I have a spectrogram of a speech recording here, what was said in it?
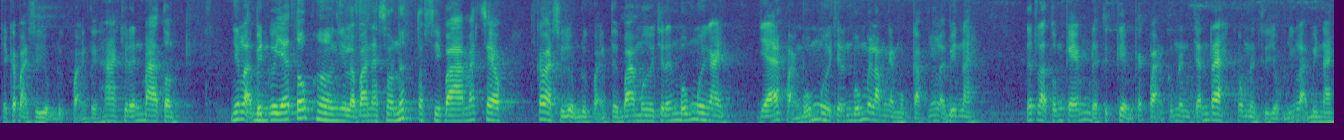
thì các bạn sử dụng được khoảng từ 2 cho đến 3 tuần. Những loại pin có giá tốt hơn như là Panasonic, Toshiba, Maxell các bạn sử dụng được khoảng từ 30 cho đến 40 ngày giá khoảng 40 cho đến 45 ngàn một cặp những loại pin này. Rất là tốn kém để tiết kiệm, các bạn cũng nên tránh ra, không nên sử dụng những loại pin này.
